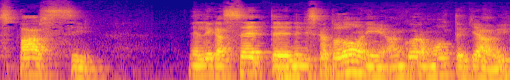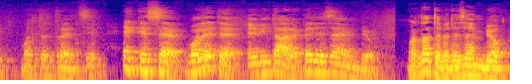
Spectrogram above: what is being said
sparsi nelle cassette, negli scatoloni ancora molte chiavi, molti attrezzi e che se volete evitare per esempio, guardate per esempio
